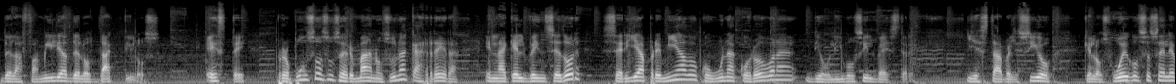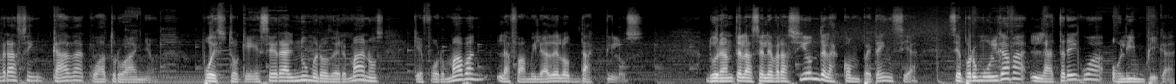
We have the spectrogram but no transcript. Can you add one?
de las familias de los dáctilos. Este propuso a sus hermanos una carrera en la que el vencedor sería premiado con una corona de olivo silvestre, y estableció que los juegos se celebrasen cada cuatro años, puesto que ese era el número de hermanos que formaban la familia de los dáctilos. Durante la celebración de las competencias se promulgaba la tregua olímpica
